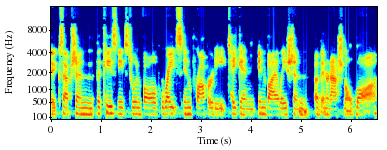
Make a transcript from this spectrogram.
exception, the case needs to involve rights in property taken in violation of international law.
